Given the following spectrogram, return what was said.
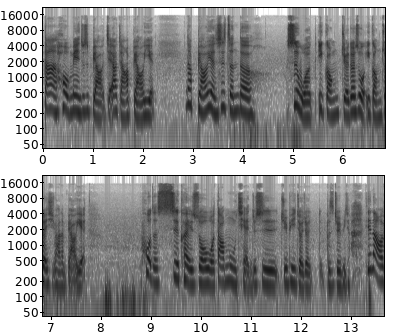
当然后面就是表要讲到表演，那表演是真的是我义工绝对是我义工最喜欢的表演。或者是可以说，我到目前就是 GP 九九不是 GP 九，天哪，我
